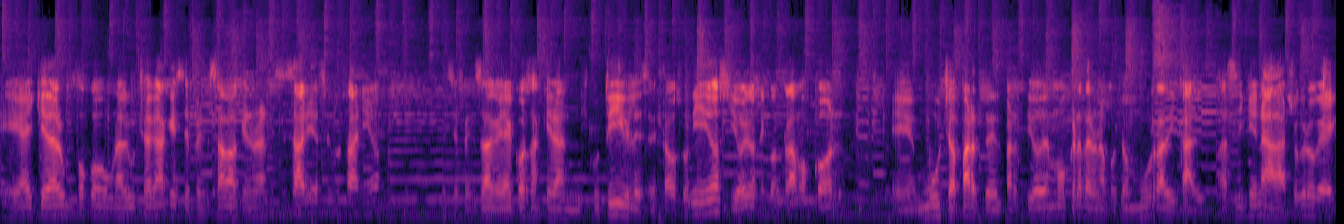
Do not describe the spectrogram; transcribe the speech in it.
eh, hay que dar un poco una lucha acá que se pensaba que no era necesaria hace unos años se pensaba que había cosas que eran discutibles en Estados Unidos y hoy nos encontramos con eh, mucha parte del Partido Demócrata en una posición muy radical. Así que nada, yo creo que hay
